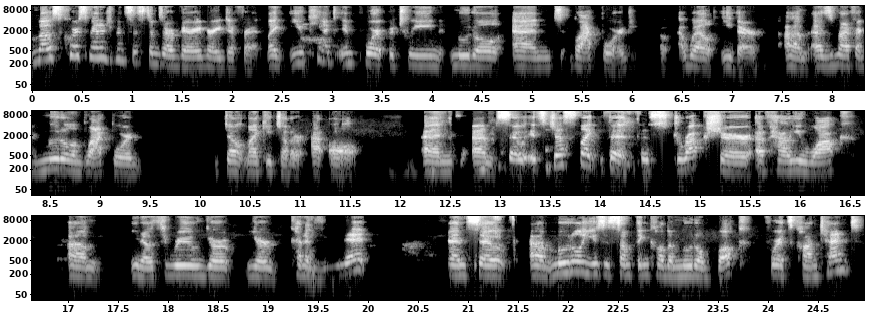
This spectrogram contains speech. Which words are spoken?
most course management systems are very, very different. Like you can't import between Moodle and Blackboard, well, either. Um, as a matter of fact, Moodle and Blackboard don't like each other at all. And um, so it's just like the, the structure of how you walk, um, you know, through your, your kind of unit. And so uh, Moodle uses something called a Moodle book for its content.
